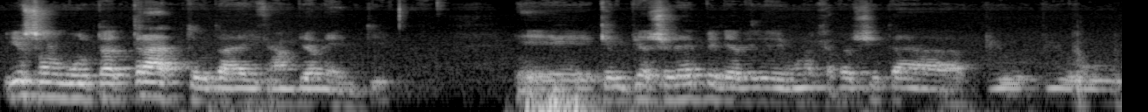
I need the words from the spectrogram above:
io sono molto attratto dai cambiamenti e che mi piacerebbe di avere una capacità più, più,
